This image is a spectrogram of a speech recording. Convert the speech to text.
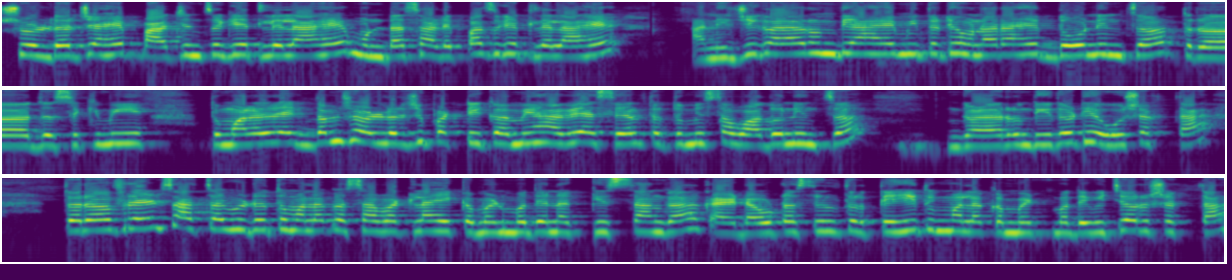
शोल्डरचे आहे पाच इंच घेतलेला आहे. मुंडा साडेपाच घेतलेला आहे. आणि जी गळारुंदी आहे मी तर ठेवणार आहे दोन इंच. तर जसं की मी तुम्हाला जर एकदम शोल्डरची पट्टी कमी हवी असेल तर तुम्ही सव्वा दोन इंच गळारुंदी तर ठेवू शकता. तर फ्रेंड्स आजचा व्हिडिओ तुम्हाला कसा वाटला हे कमेंटमध्ये नक्कीच सांगा. काय डाऊट असेल तर तेही तुम्हाला कमेंटमध्ये विचारू शकता.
